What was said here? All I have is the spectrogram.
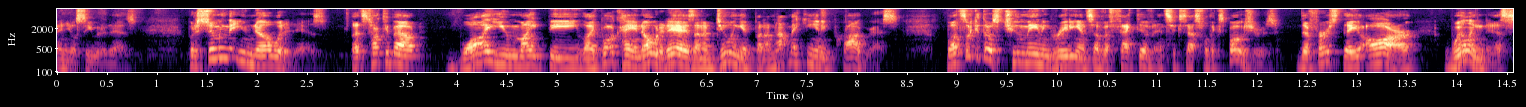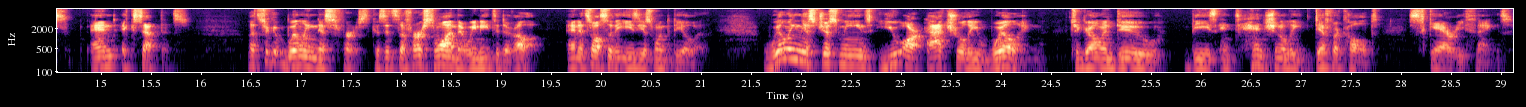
and you'll see what it is. But assuming that you know what it is, let's talk about why you might be like, well, okay, I know what it is, and I'm doing it, but I'm not making any progress. Well, let's look at those two main ingredients of effective and successful exposures. The first, they are willingness and acceptance. Let's look at willingness first, because it's the first one that we need to develop. And it's also the easiest one to deal with. Willingness just means you are actually willing to go and do these intentionally difficult, scary things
